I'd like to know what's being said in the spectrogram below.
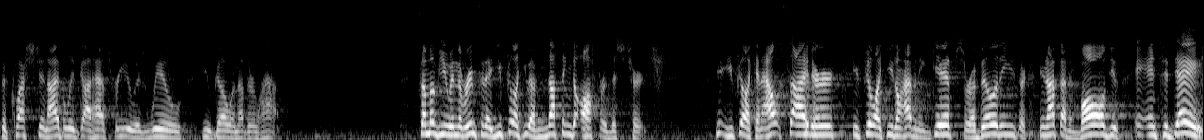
the question I believe God has for you is Will you go another lap? Some of you in the room today, you feel like you have nothing to offer this church. You feel like an outsider. You feel like you don't have any gifts or abilities or you're not that involved. You, and today,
